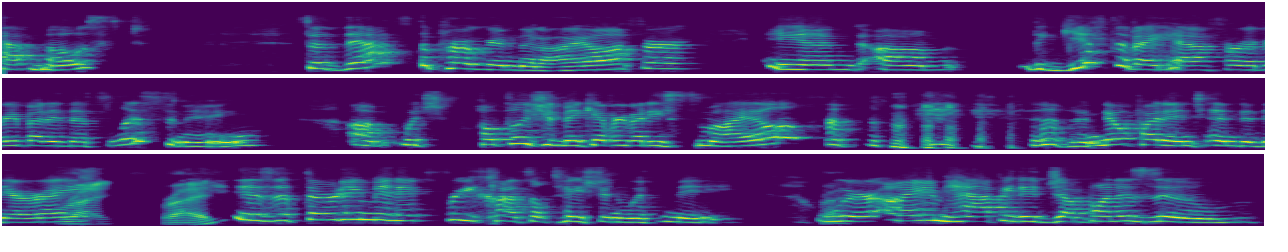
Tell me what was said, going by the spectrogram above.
at most. So that's the program that I offer. And um, the gift that I have for everybody that's listening, um, which hopefully should make everybody smile, no pun intended there, right? Right, right. Is a 30 minute free consultation with me right. where I am happy to jump on a Zoom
